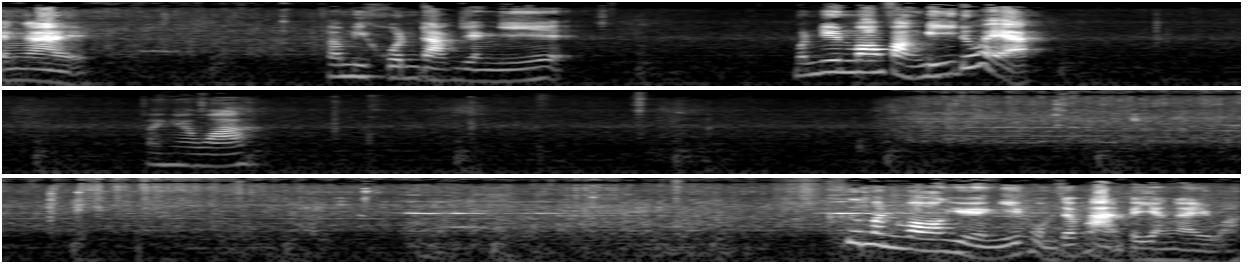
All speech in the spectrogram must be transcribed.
ยังไง ถ้ามีคนดักอย่างนี้ มันยืนมองฝั่งนี้ด้วยอะ ไปไงวะ คือมันมองอยู่อย่างนี้ผมจะผ่านไปยังไงวะ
